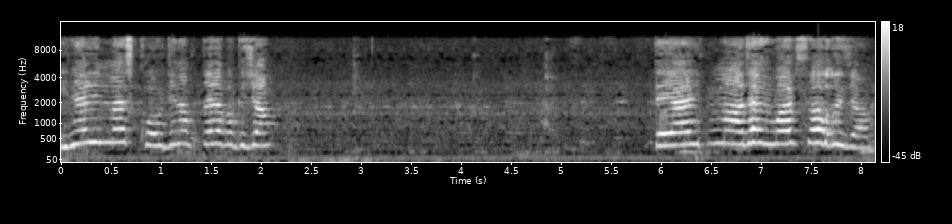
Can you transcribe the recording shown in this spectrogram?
İner inmez koordinatlara bakacağım. Değerli bir maden varsa alacağım.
